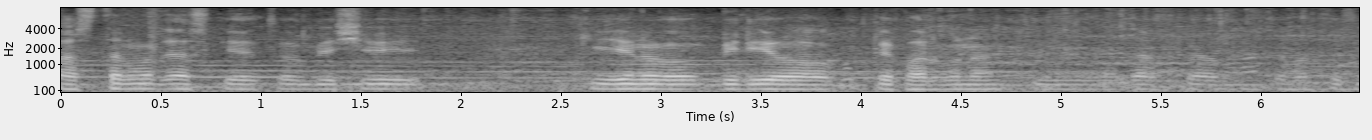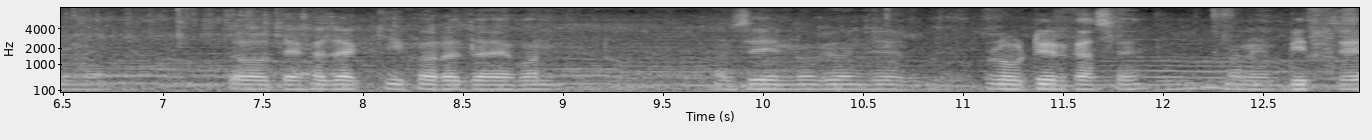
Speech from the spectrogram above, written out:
রাস্তার মধ্যে আজকে তো বেশি কি যেন ভিডিও করতে পারব না, কি রাস্তা বুঝতে পারতেছি না। তো দেখা যাক কি করা যায় এখন। আছি নবীগঞ্জের রোডের কাছে মানে ভিতরে।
